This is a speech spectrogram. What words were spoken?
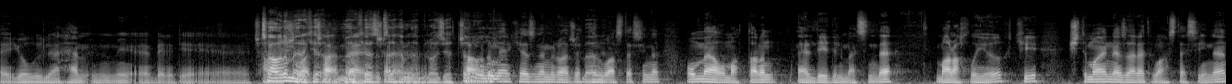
yolu ilə həm ümumi belə deyək çağrı mərkəzi mərkəzinə həm də müraciətlər çağrı olur. mərkəzinə müraciətlər vasitəsilə o məlumatların əldə edilməsində maraqlıyıq ki, ictimai nəzarət vasitəsilə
